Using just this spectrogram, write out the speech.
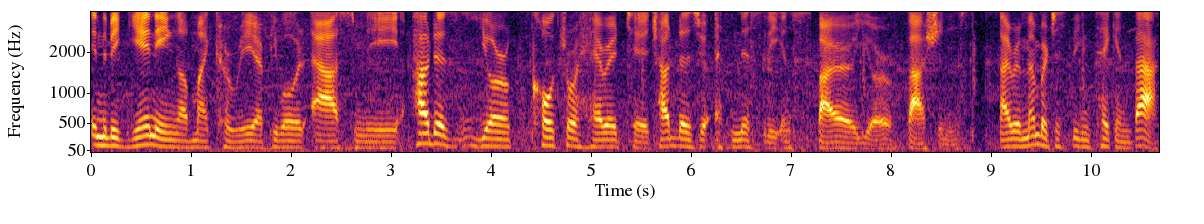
In the beginning of my career, people would ask me, how does your cultural heritage, how does your ethnicity inspire your fashions? I remember just being taken back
